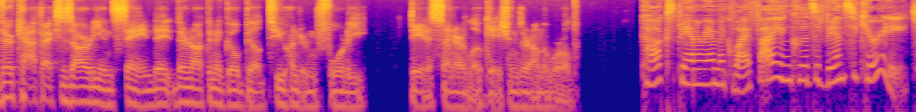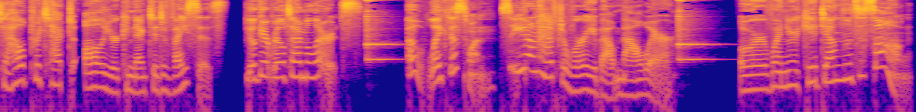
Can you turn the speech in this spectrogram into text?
their capex is already insane. They they're not going to go build 240 data center locations around the world. Cox Panoramic Wi-Fi includes advanced security to help protect all your connected devices. You'll get real-time alerts. Oh, like this one, so you don't have to worry about malware. Or when your kid downloads a song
